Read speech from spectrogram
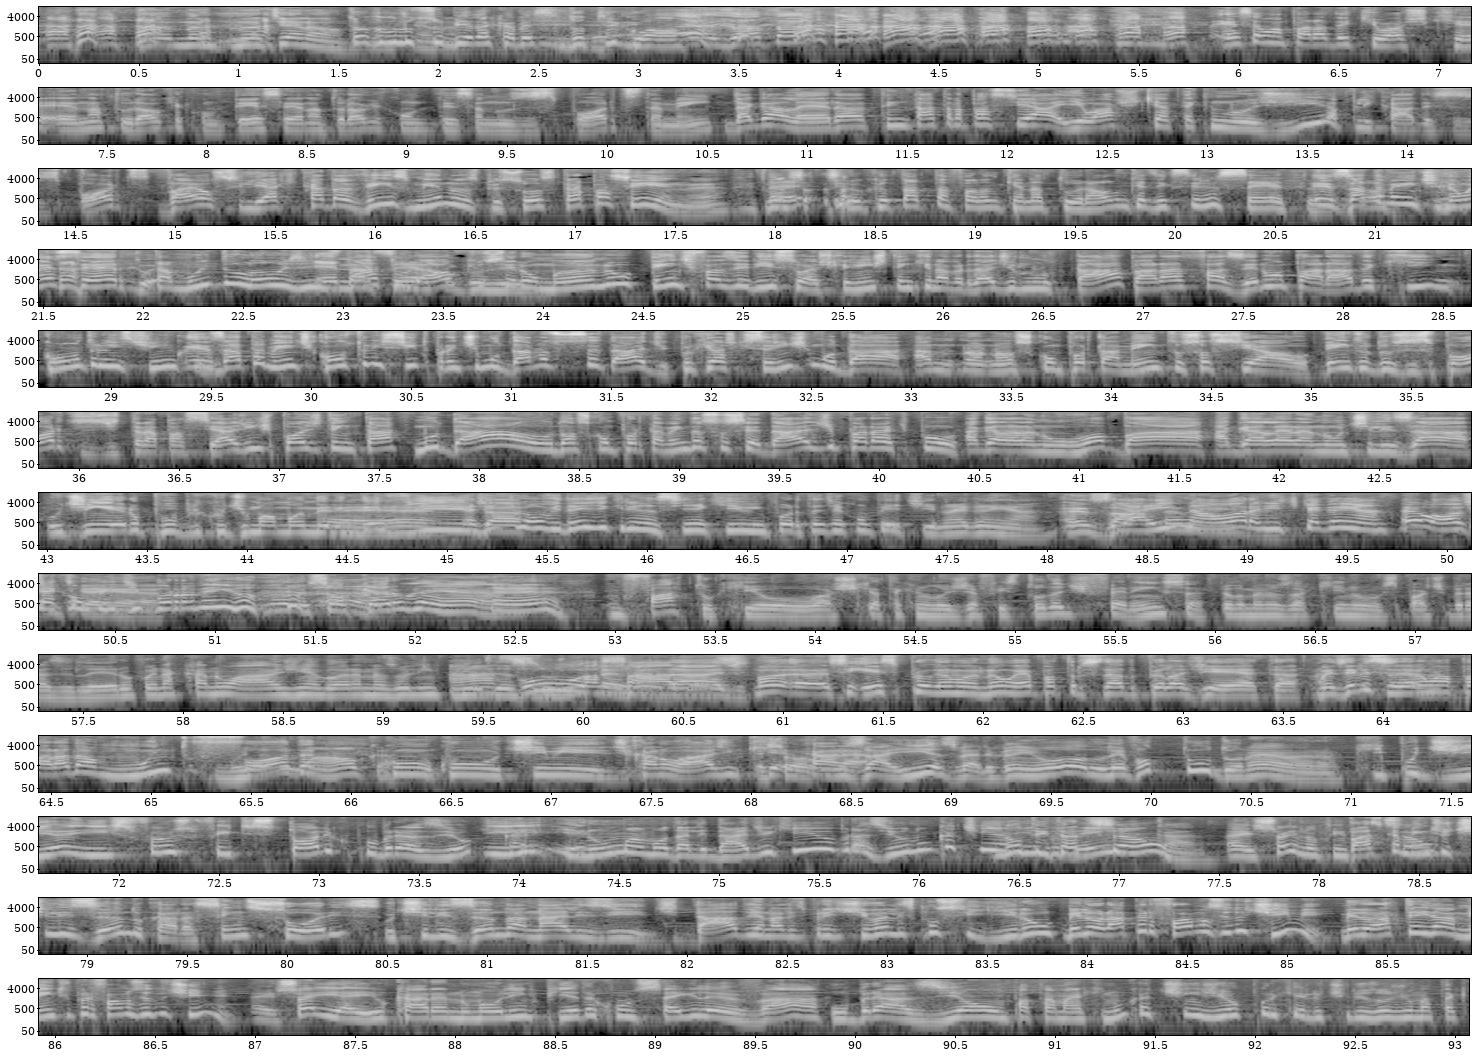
Não, não- não tinha, não. Todo mundo subia na cabeça do outro igual. Exato. Essa é uma parada que eu acho que é, é natural que aconteça, é natural que aconteça nos esportes também, da galera tentar trapacear. E eu acho que a tecnologia aplicada a esses esportes vai auxiliar que cada vez menos as pessoas trapaceiem, né? É, e o que o Tato tá falando que é natural não quer dizer que seja certo. Exatamente, não é certo. Tá muito longe de É estar natural certo, que o inclusive. ser humano tente fazer isso. Eu acho que a gente tem que, na verdade, lutar para fazer uma parada que. Contra o instinto. Exatamente, contra o instinto, pra gente mudar a nossa sociedade. Porque eu acho que se a gente mudar a- o nosso comportamento social dentro dos esportes, de trapacear, a gente pode tentar mudar o nosso comportamento da sociedade para, tipo, a galera não roubar, a galera não utilizar o dinheiro público de uma maneira É, indevida. A gente ouve desde criancinha que o importante é competir, não é ganhar. Exatamente. E aí, na hora, a gente quer ganhar. É lógico Quer que quer competir ganhar. porra nenhuma. Eu só quero ganhar. É. Um fato que eu acho que a tecnologia fez toda a diferença, pelo menos aqui no esporte brasileiro, foi na canoagem agora nas Olimpíadas Ah, sim. Puta, é passadas. verdade. Mas, assim, esse programa não é patrocinado pela Dieta, mas eles fizeram uma parada muito, foda animal, cara. com, com o time de canoagem que, cara, o Isaías, velho, ganhou, levou tudo, né, mano? Que podia, e isso foi um feito histórico pro Brasil. E, Cara, E numa modalidade que o Brasil nunca tinha não tem bem, tradição. cara. É isso aí, não tem basicamente tradição. utilizando, cara, sensores, utilizando análise de dado e análise preditiva, eles conseguiram melhorar a performance do time, melhorar treinamento e performance do time. É isso aí. Aí o cara, numa Olimpíada, consegue levar o Brasil a um patamar que nunca atingiu, porque ele utilizou de uma tecnologia,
